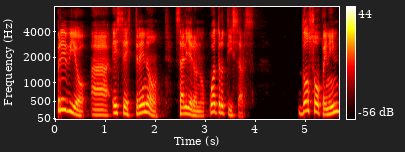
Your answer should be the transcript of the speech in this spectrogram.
Previo a ese estreno salieron cuatro teasers, dos opening,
